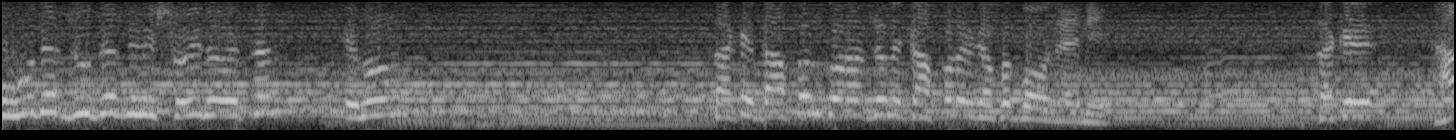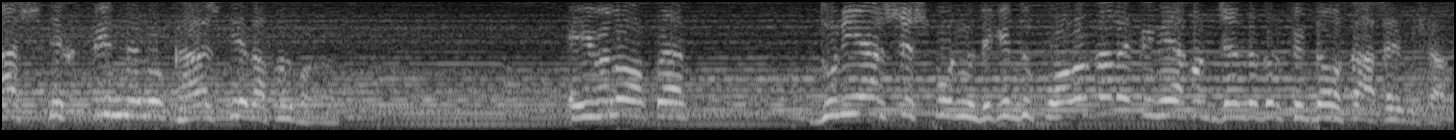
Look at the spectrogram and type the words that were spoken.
উহুদের যুদ্ধে তিনি শহীদ হয়েছেন এবং তাকে দাফন করার জন্য কাফনের কাপড় পাওয়া যায়নি। তাকে ঘাস ইকসিন এবং ঘাস দিয়ে দাফন করা হয়েছে। এই হলো আপনার দুনিয়ার শেষ পরিণতি। কিন্তু পরকালে তিনি এখন জান্নাতুল ফিরদাউসে আসার বিষয়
